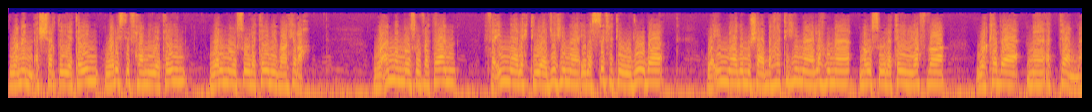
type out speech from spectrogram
ومن الشرطيتين والاستفهاميتين والموصولتين ظاهرة. وأما الموصوفتان فإما لاحتياجهما إلى الصفة وجوبا وإما لمشابهتهما لهما موصولتين لفظا وكذا ما التامة.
